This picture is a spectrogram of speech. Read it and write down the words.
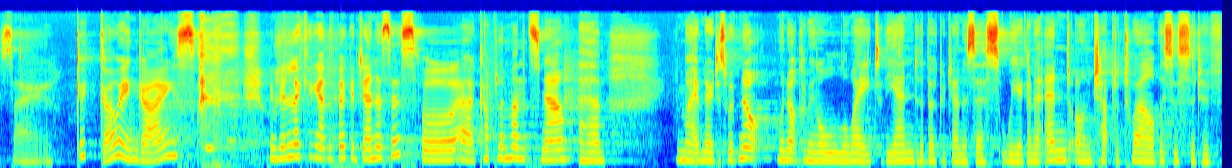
So, good going, guys. We've been looking at the book of Genesis for a couple of months now. Um, you might have noticed we've not, we're not coming all the way to the end of the book of Genesis. We are going to end on chapter 12. This is sort of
